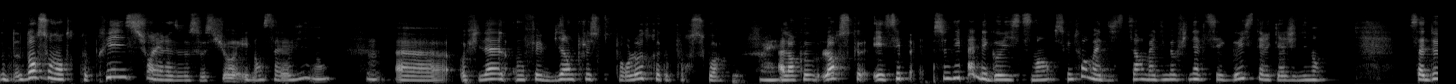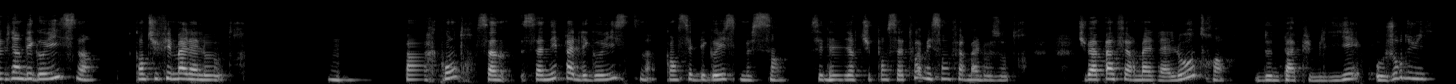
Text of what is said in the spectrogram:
dans son entreprise, sur les réseaux sociaux et dans sa vie. Hein. Mm. Euh, au final, on fait bien plus pour l'autre que pour soi. Alors que lorsque, et ce n'est pas d'égoïsme, hein, parce qu'une fois on m'a dit ça, on m'a dit, mais au final, c'est égoïste, Erika. J'ai dit non. Ça devient d'égoïsme quand tu fais mal à l'autre. Mm. Par contre, ça, ça n'est pas de l'égoïsme quand c'est de l'égoïsme sain. C'est-à-dire, tu penses à toi, mais sans faire mal aux autres. Tu vas pas faire mal à l'autre de ne pas publier aujourd'hui.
